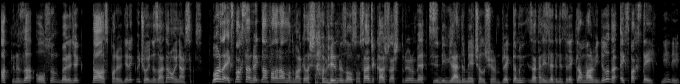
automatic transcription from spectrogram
Aklınızda olsun. Böylece daha az para ödeyerek 3 oyunda zaten oynarsınız. Bu arada Xbox'tan reklam falan almadım arkadaşlar haberiniz olsun. Sadece karşılaştırıyorum ve sizi bilgilendirmeye çalışıyorum. Reklamı zaten izlediniz. Reklam var videoda da Xbox değil. Niye değil?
